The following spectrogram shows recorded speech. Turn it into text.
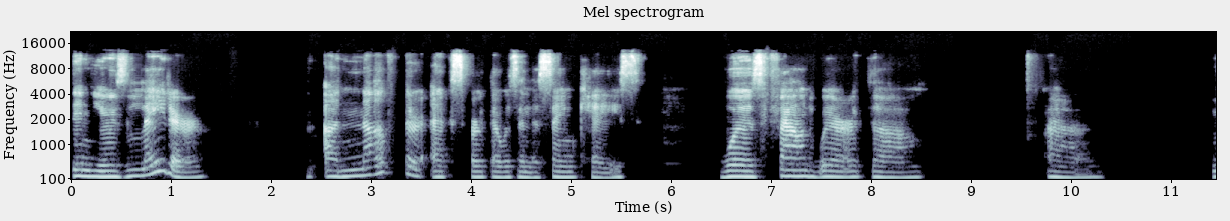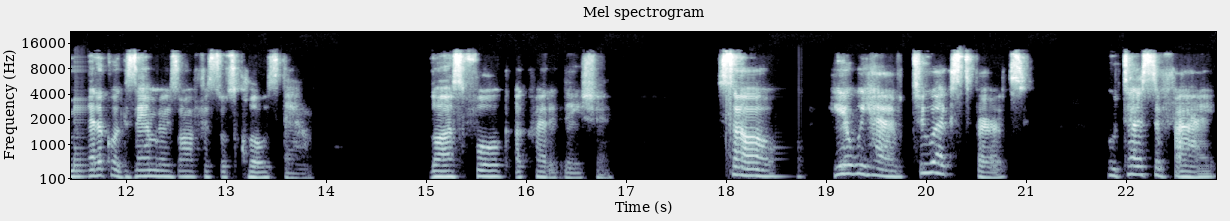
Then years later, another expert that was in the same case was found where the uh, medical examiner's office was closed down, lost full accreditation. So here we have two experts who testified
